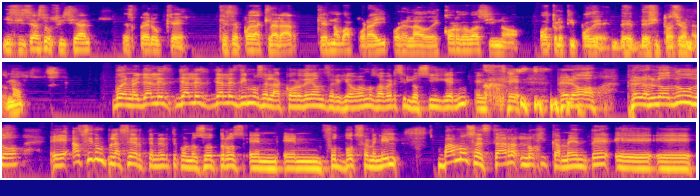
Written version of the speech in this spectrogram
Y si se hace oficial, espero que, que se pueda aclarar que no va por ahí, por el lado de Córdoba, sino otro tipo de, de, situaciones, ¿no? Bueno, ya les, ya les, ya les dimos el acordeón, Sergio. Vamos a ver si lo siguen. Este, pero, pero lo dudo. Eh, ha sido un placer tenerte con nosotros en, en Footbox Femenil. Vamos a estar, lógicamente, eh, eh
